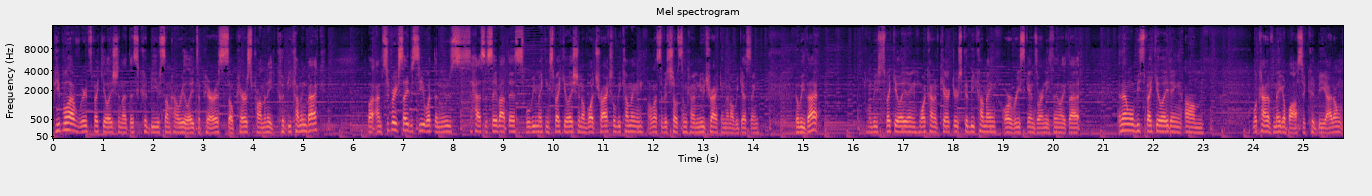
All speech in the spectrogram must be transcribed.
people have weird speculation that this could be somehow related to Paris, so Paris Promenade could be coming back. But I'm super excited to see what the news has to say about this. We'll be making speculation of what tracks will be coming, unless if it shows some kind of new track, and then I'll be guessing it'll be that. We'll be speculating what kind of characters could be coming, or reskins, or anything like that. And then we'll be speculating um, what kind of mega boss it could be. I don't.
